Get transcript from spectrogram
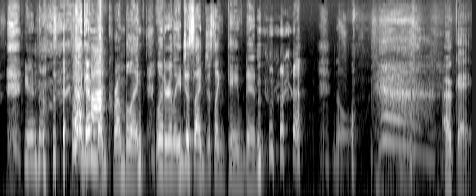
You're no, like I'm like crumbling. Literally, just like just like caved in. no. Okay.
